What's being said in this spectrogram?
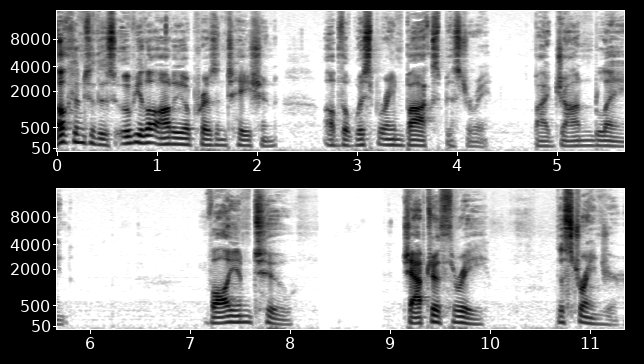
Welcome to this Uvula audio presentation of The Whispering Box Mystery by John Blaine. Volume 2, Chapter 3 The Stranger.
